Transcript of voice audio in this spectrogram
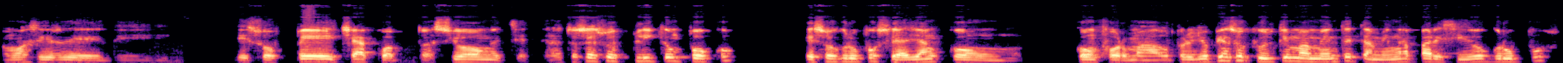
vamos a decir, de, sospecha, coactuación, etc. Entonces eso explica un poco esos grupos se hayan conformado. Pero yo pienso que últimamente también han aparecido grupos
